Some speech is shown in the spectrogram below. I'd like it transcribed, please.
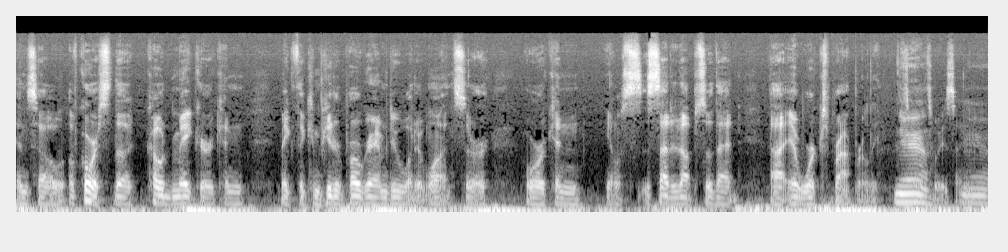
and so of course the code maker can make the computer program do what it wants, or or can you know s- set it up so that uh, it works properly. Yeah, so that's what he's saying. Yeah.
